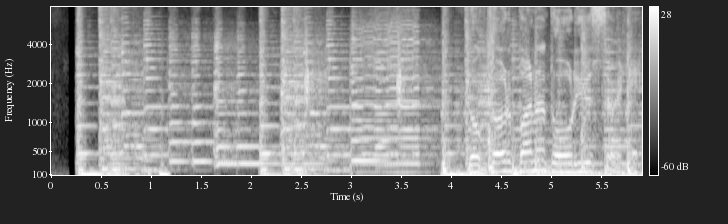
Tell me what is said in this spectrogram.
Doktor bana doğruyu söyle.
